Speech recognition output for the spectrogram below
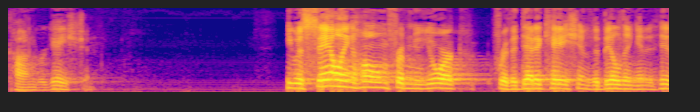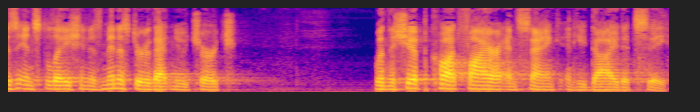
congregation. He was sailing home from New York for the dedication of the building and his installation as minister of that new church when the ship caught fire and sank and he died at sea.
